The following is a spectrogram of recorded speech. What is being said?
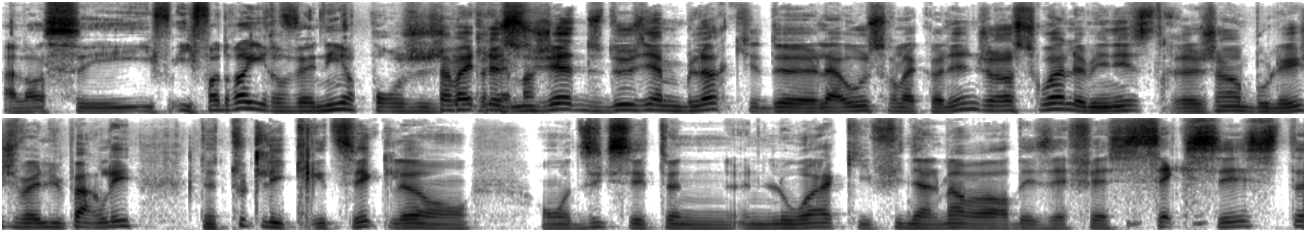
alors, c'est, il, il faudra y revenir pour juger Ça va être vraiment. le sujet du deuxième bloc de La Haut sur la colline. Je reçois le ministre Jean Boulet. Je vais lui parler de toutes les critiques. Là, on, on dit que c'est une, une loi qui finalement va avoir des effets sexistes.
